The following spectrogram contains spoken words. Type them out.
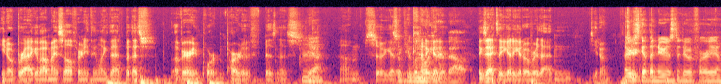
you know brag about myself or anything like that, but that's a very important part of business. Mhm. Yeah. Um, so you got to So people know kind what of get you're about. Exactly, you got to get over that, and you know. Or to- just get the news to do it for you.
